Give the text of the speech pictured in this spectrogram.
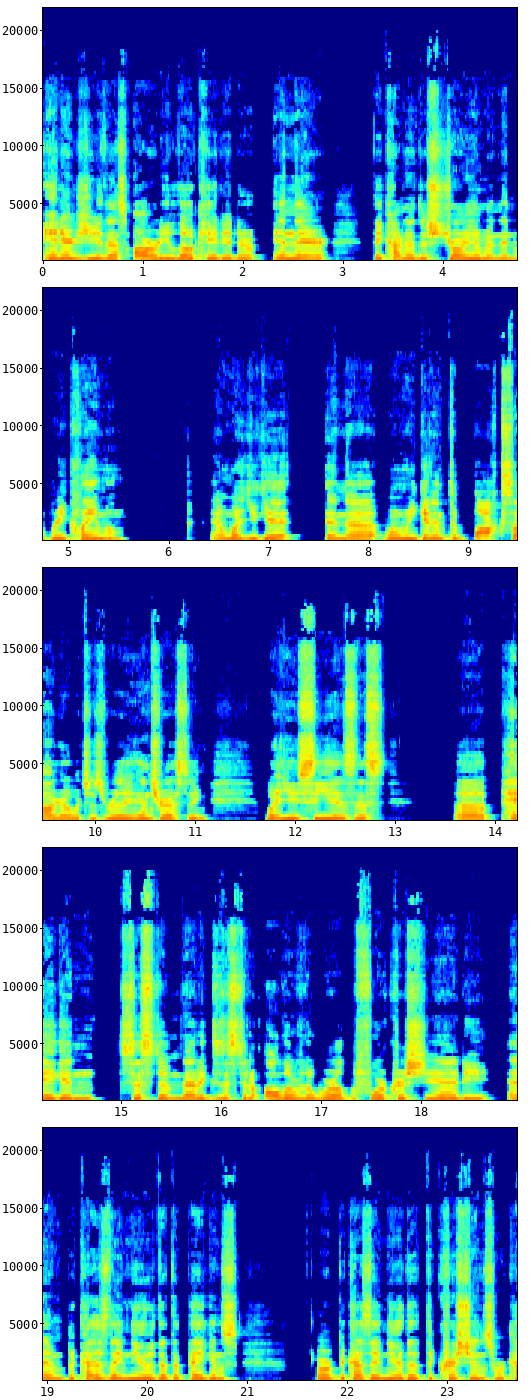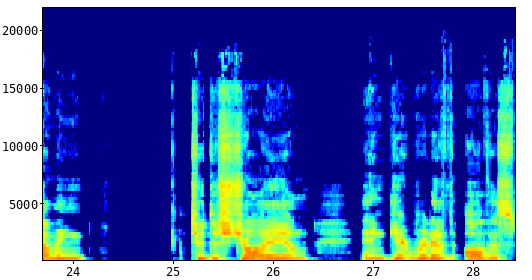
energy that's already located in there, they kind of destroy them and then reclaim them. And what you get in uh, when we get into Bock Saga, which is really interesting, what you see is this uh, pagan system that existed all over the world before Christianity. And because they knew that the pagans, or because they knew that the Christians were coming to destroy them and get rid of all this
